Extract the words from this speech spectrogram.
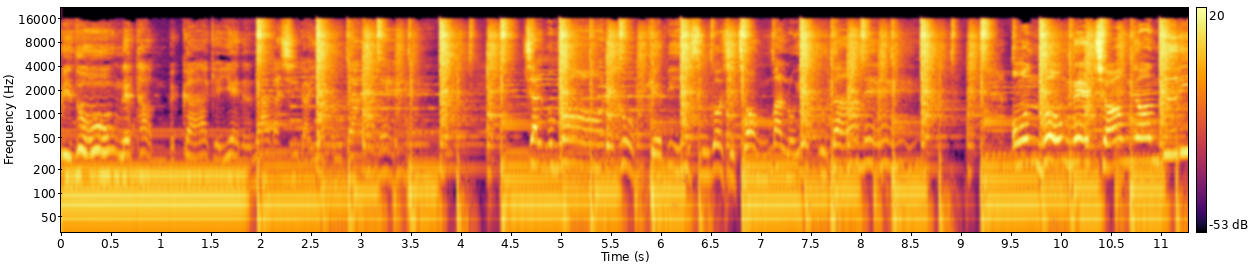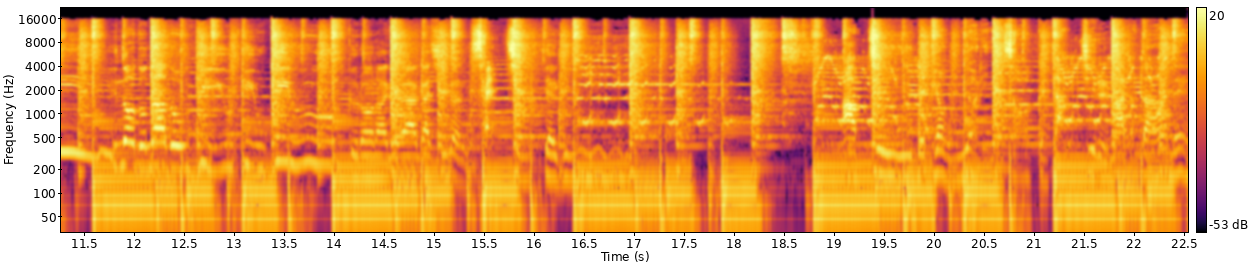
우리 동네 담배 가게에는 아가씨가 예쁘다네. 짧은 머리 곱게 빗은 것이 정말로 예쁘다네. 온 동네 청년들이 너도 나도 기웃 기웃 기웃. 그러나 그 아가씨는 새침대기. 앞집에 병렬이 녀석은 딱지를 맞았다네.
